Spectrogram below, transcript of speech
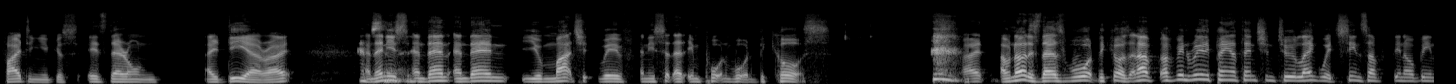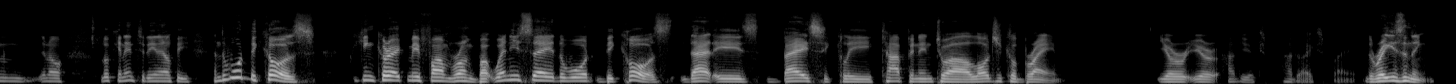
fighting you because it's their own idea right and then you and then and then you match it with and you said that important word because. Right? I've noticed there's word because and I've, I've been really paying attention to language since i've you know been you know looking into the nlp and the word because you can correct me if i'm wrong but when you say the word because that is basically tapping into our logical brain. Your your how do you how do i explain it? The reasoning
